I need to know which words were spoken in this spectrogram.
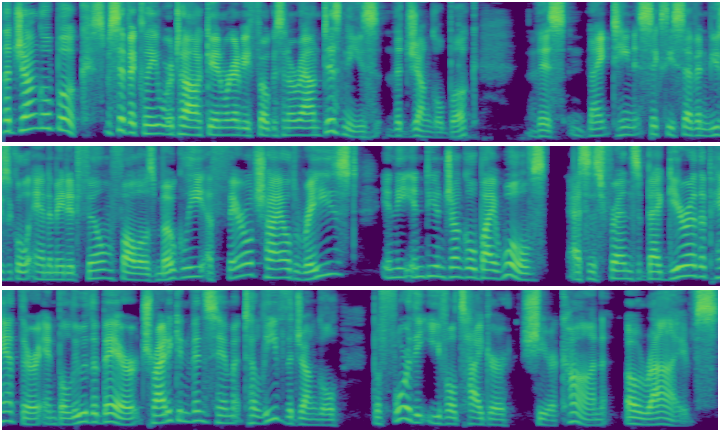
The Jungle Book. Specifically, we're talking, we're going to be focusing around Disney's The Jungle Book. This 1967 musical animated film follows Mowgli, a feral child raised in the Indian jungle by wolves, as his friends Bagheera the panther and Baloo the bear try to convince him to leave the jungle before the evil tiger Shere Khan arrives.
